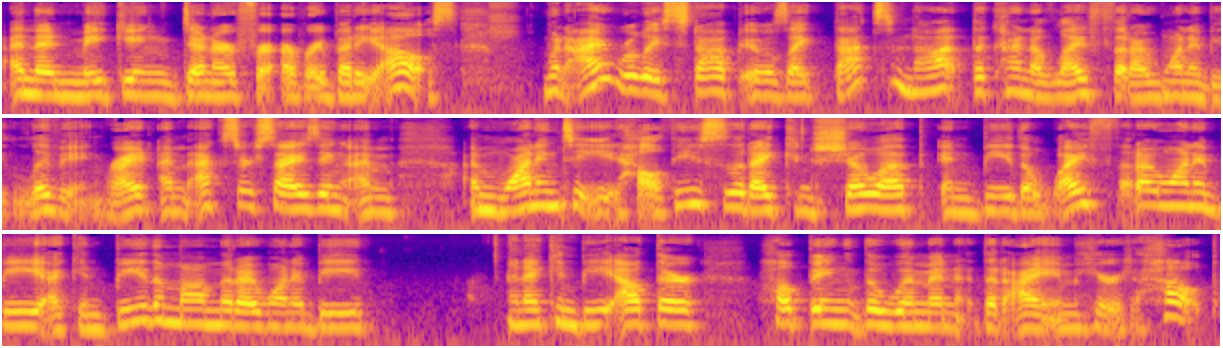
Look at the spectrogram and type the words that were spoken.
and then making dinner for everybody else. When I really stopped, it was like that's not the kind of life that I want to be living, right? I'm exercising, I'm I'm wanting to eat healthy so that I can show up and be the wife that I want to be. I can be the mom that I want to be, and I can be out there helping the women that I am here to help.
